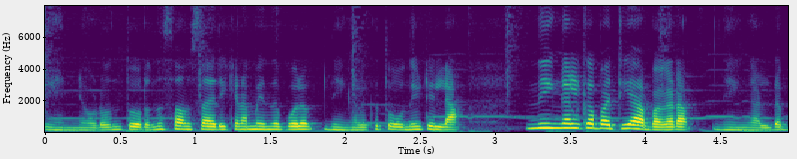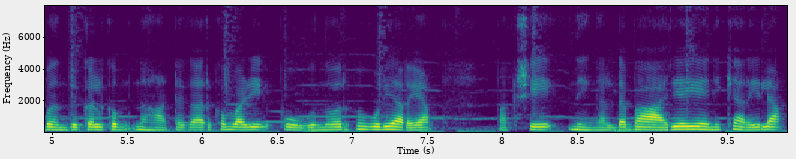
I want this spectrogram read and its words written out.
എന്നോടൊന്ന് തുറന്ന് സംസാരിക്കണമെന്ന് പോലും നിങ്ങൾക്ക് തോന്നിയിട്ടില്ല. നിങ്ങൾക്ക് പറ്റിയ അപകടം നിങ്ങളുടെ ബന്ധുക്കൾക്കും നാട്ടുകാർക്കും വഴി പോകുന്നവർക്കും കൂടി അറിയാം. പക്ഷേ നിങ്ങളുടെ ഭാര്യയെ എനിക്കറിയില്ല.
